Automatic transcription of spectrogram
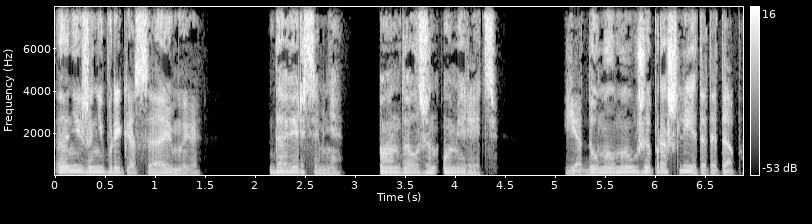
Они же неприкасаемые». «Доверься мне. Он должен умереть». Я думал, мы уже прошли этот этап.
